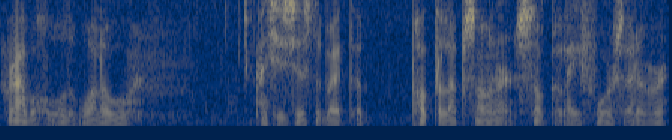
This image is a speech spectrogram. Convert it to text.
grab a hold of Willow and she's just about to put the lips on her, suck the life force out of her.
